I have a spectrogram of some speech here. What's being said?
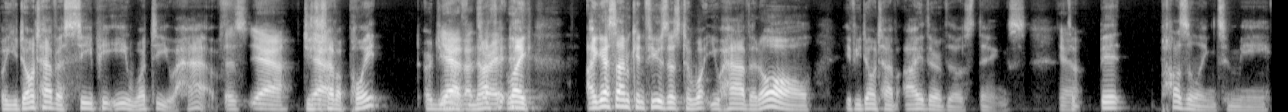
But you don't have a CPE. What do you have? There's yeah. do you yeah. just have a point, or do you Yeah, have that's nothing? right. Like, I guess I'm confused as to what you have at all if you don't have either of those things. It's a bit puzzling to me.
